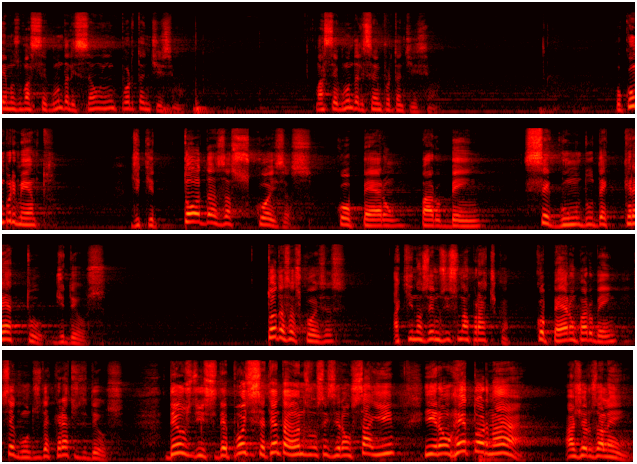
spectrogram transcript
Temos uma segunda lição importantíssima. Uma segunda lição importantíssima. O cumprimento de que todas as coisas cooperam para o bem segundo o decreto de Deus. Todas as coisas, aqui nós vemos isso na prática cooperam para o bem, segundo os decretos de Deus. Deus disse: depois de 70 anos vocês irão sair e irão retornar a Jerusalém.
